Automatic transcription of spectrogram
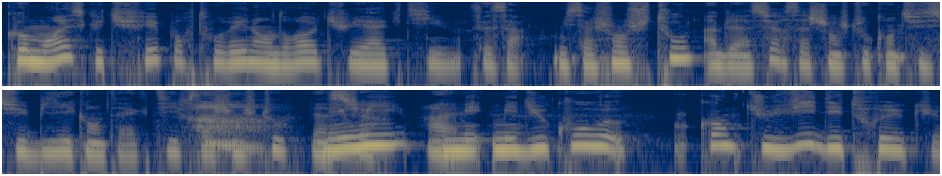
Comment est-ce que tu fais pour trouver l'endroit où tu es active? C'est ça. Mais ça change tout. Ah, bien sûr, ça change tout. Quand tu subis et quand tu es actif, ça change tout. Bien mais sûr. oui, Ouais. mais, mais du coup, quand tu vis des trucs,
